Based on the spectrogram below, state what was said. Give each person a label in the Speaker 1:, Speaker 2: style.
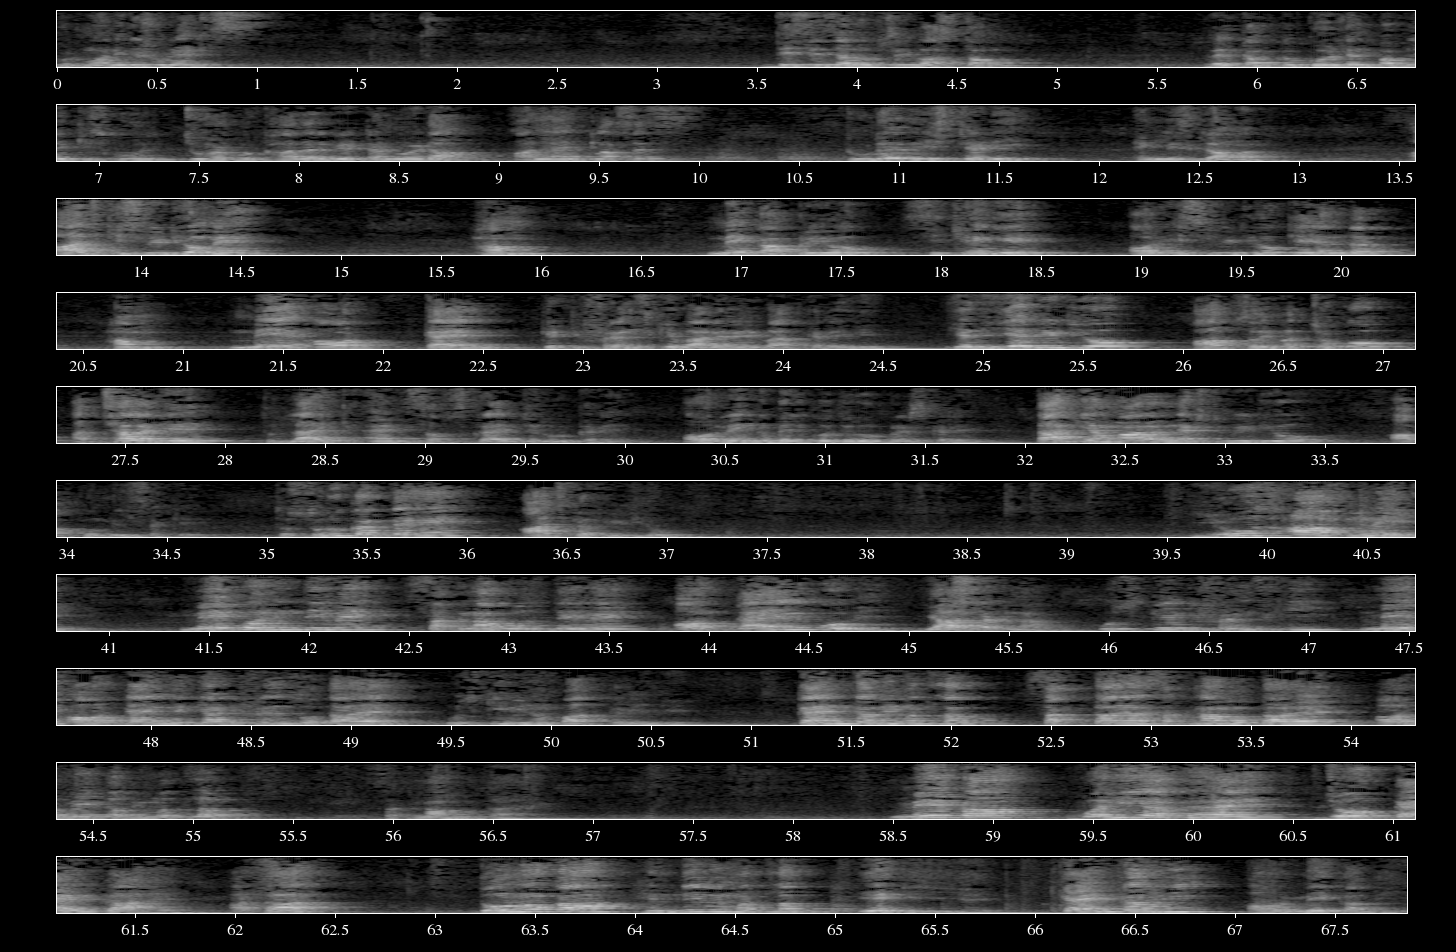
Speaker 1: Good morning students this is Anoop Srivastava welcome to golden public school Chuharpur Khadar greater Noida online classes today we study English grammar आज की इस video में हम मे का प्रयोग सीखेंगे और इस वीडियो के अंदर हम मे और कैन के डिफरेंस के बारे में भी बात करेंगे। यदि यह वीडियो आप सभी बच्चों को अच्छा लगे तो लाइक एंड सब्सक्राइब ज़रूर करें और रिंग बेल को ज़रूर प्रेस करें ताकि हमारा नेक्स्ट वीडियो आपको मिल सके। तो शुरू करते हैं आज का video use of may may को हिंदी में सकना बोलते हैं और कैन को भी, याद रखना, उसके डिफरेंस की मे और कैन में क्या डिफरेंस होता है, उसकी भी हम बात करेंगे। कैन का भी मतलब सकता या सकना होता है और मे का भी मतलब सकना होता है। मे का वही अर्थ है जो कैन का है। अर्थात, दोनों का हिंदी में मतलब एक ही है। कैन का भी और मे का भी।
